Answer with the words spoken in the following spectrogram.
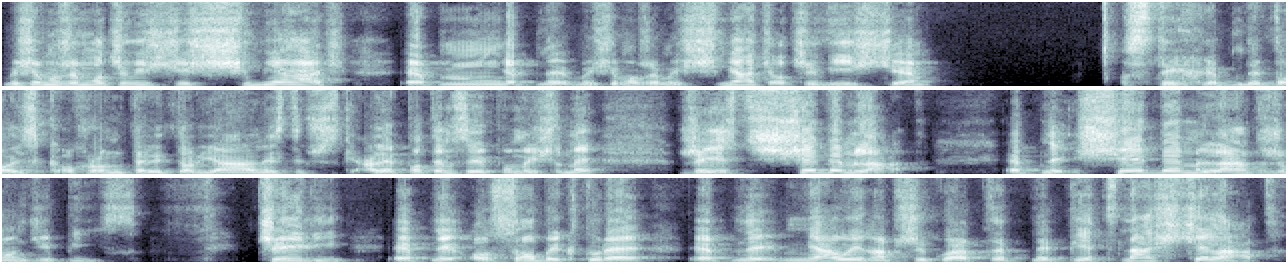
My się możemy oczywiście śmiać, e, my się możemy śmiać oczywiście z tych wojsk ochrony terytorialnej, z tych wszystkich, ale potem sobie pomyślmy, że jest 7 lat. 7 lat rządzi PiS. Czyli osoby, które miały na przykład 15 lat,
